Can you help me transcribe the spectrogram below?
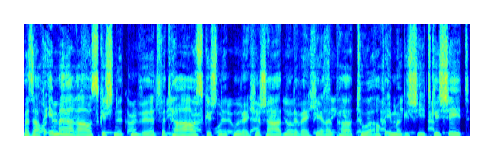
Was auch immer herausgeschnitten wird, wird herausgeschnitten. Welcher Schaden oder welche Reparatur auch immer geschieht, geschieht.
